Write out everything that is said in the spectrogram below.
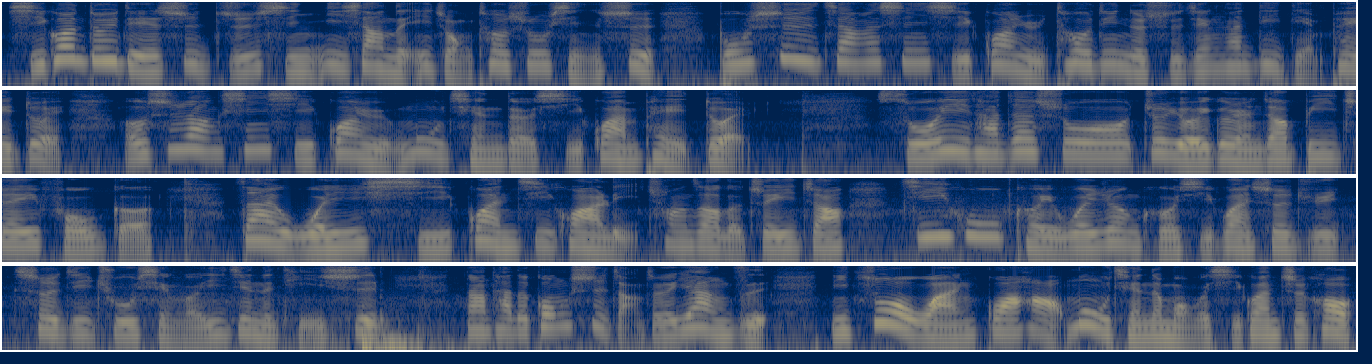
习惯堆叠是执行意向的一种特殊形式，不是将新习惯与特定的时间和地点配对，而是让新习惯与目前的习惯配对。所以他在说，就有一个人叫 B.J. 佛格，在微习惯计划里创造的这一招，几乎可以为任何习惯设计设计出显而易见的提示。那它的公式长这个样子：你做完挂号目前的某个习惯之后，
